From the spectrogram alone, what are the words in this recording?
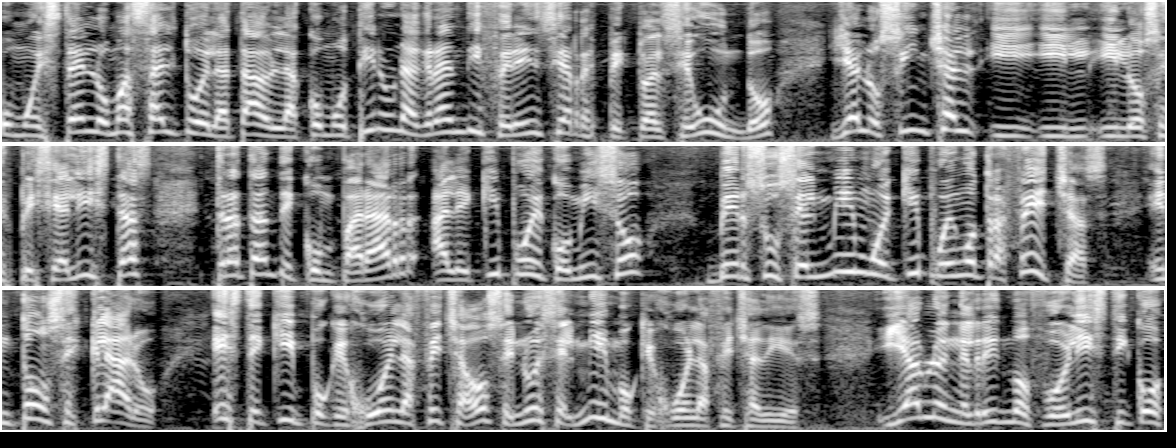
como está en lo más alto de la tabla, como tiene una gran diferencia respecto al segundo, ya los hinchas y, los especialistas tratan de comparar al equipo de comiso versus el mismo equipo en otras fechas. Entonces, claro, este equipo que jugó en la fecha 12 no es el mismo que jugó en la fecha 10. Y hablo en el ritmo futbolístico,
